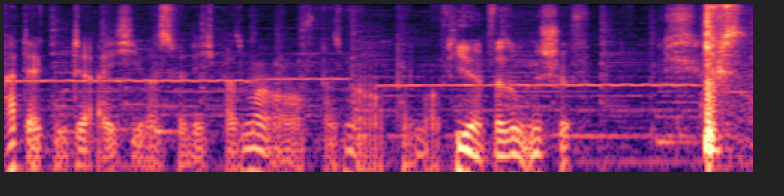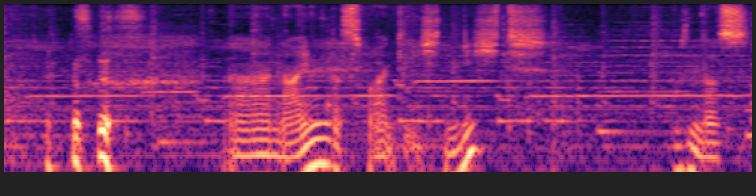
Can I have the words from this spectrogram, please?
Da hat der gute Eichi was für dich. Pass mal auf, pass mal auf, pass mal auf. Hier, ein versunkenes Schiff. äh, nein, das meinte ich nicht. Wo ist denn das?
